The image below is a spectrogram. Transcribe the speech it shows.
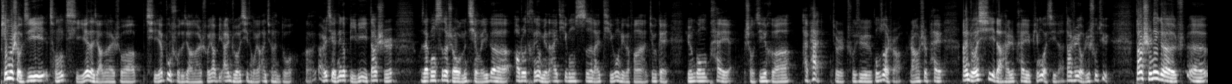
苹果手机从企业的角度来说，企业部署的角度来说，要比安卓系统要安全很多啊！而且那个比例，当时我在公司的时候，我们请了一个澳洲很有名的 IT 公司来提供这个方案，就给员工配手机和 iPad，就是出去工作的时候，然后是配安卓系的还是配苹果系的？当时有这数据，当时那个呃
